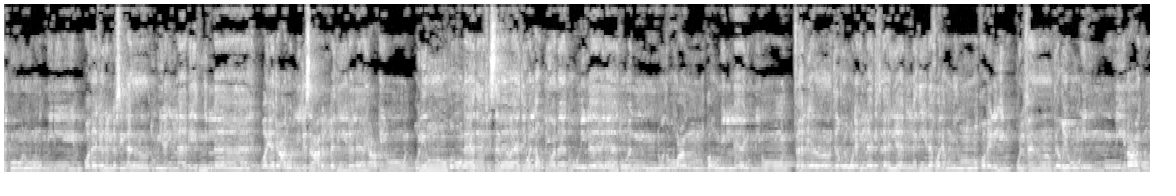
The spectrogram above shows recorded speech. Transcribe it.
يكونوا مؤمنين. وما كان لنفس أن تؤمن إلا بإذن الله ويجعل الرجس على الذين لا يعقلون. قل انظروا ماذا في السماوات والأرض وما تغني الآيات والنذر عن قوم لا يؤمنون. فهل ينتظرون إلا مثل أيام الذين خلوا من قبلهم؟ قل فانتظروا إني معكم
